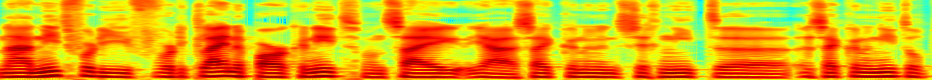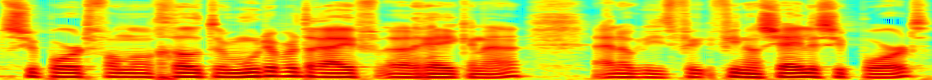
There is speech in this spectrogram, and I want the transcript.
Nou, niet voor die, voor die kleine parken niet. Want zij, ja, zij, kunnen zich niet, eh, zij kunnen niet op de support van een groter moederbedrijf eh, rekenen. En ook niet fi- financiële support.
